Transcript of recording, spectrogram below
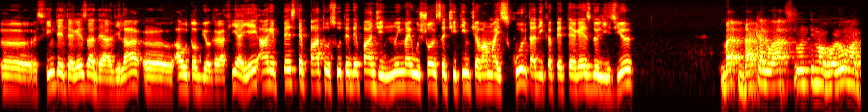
uh, Sfintei Tereza de Avila, uh, autobiografia ei, are peste 400 de pagini. Nu-i mai ușor să citim ceva mai scurt, adică pe Terez de Lisieux? Bă, dacă luați ultimul volum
